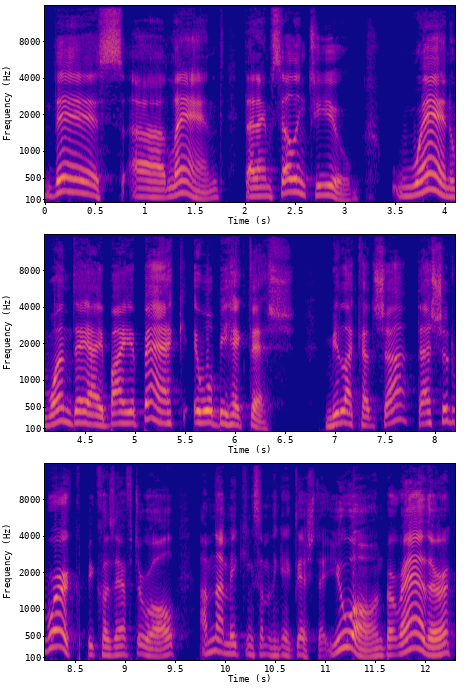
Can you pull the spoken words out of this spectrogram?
this uh, land that I'm selling to you, when one day I buy it back, it will be hekdesh. Mila Kadsha, that should work because after all, I'm not making something Hekdesh that you own, but rather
